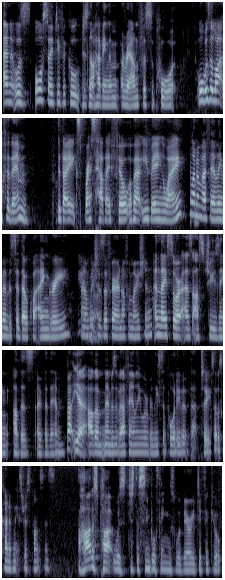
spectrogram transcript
And it was also difficult just not having them around for support. What was it like for them? Did they express how they felt about you being away? One of my family members said they were quite angry, um, which is a fair enough emotion. And they saw it as us choosing others over them. But yeah, other members of our family were really supportive of that too. So it was kind of mixed responses. The hardest part was just the simple things were very difficult.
